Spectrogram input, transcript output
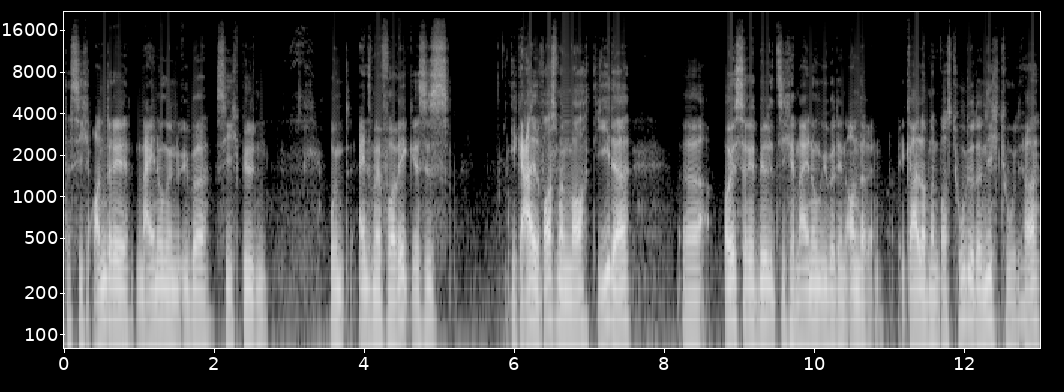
dass sich andere Meinungen über sich bilden. Und eins mal vorweg, es ist egal, was man macht, jeder äh, Äußere bildet sich eine Meinung über den anderen. Egal, ob man was tut oder nicht tut. Ja.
